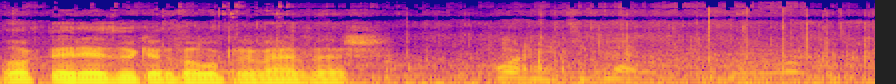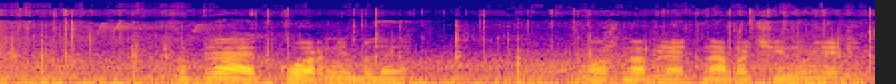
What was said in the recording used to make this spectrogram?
Ох ти грязюки додому привезеш. Корни цепляет. Цепляет корни, блядь. Можно, блядь, на бочину лечь.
